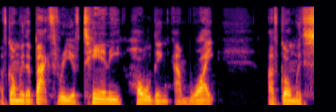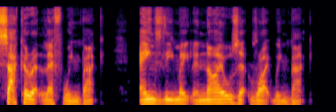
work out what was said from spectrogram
I've gone with a back three of Tierney, Holding, and White. I've gone with Saka at left wing back, Ainsley Maitland Niles at right wing back,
